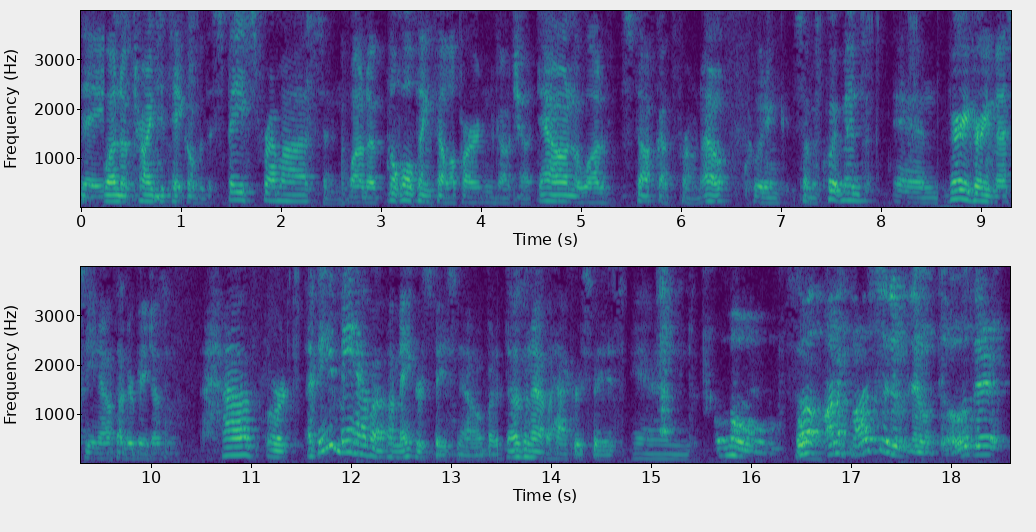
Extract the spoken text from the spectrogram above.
they wound up trying to take over the space from us and wound up the whole thing fell apart and got shut down a lot of stuff got thrown out including some equipment and very very messy now thunder bay doesn't have or i think it may have a, a maker space now but it doesn't have a hackerspace. and Oh. So- well, on a positive note, though, they're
